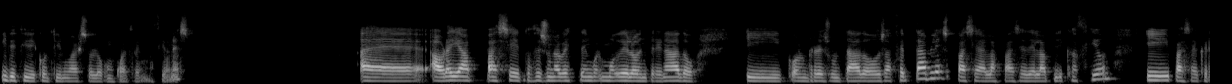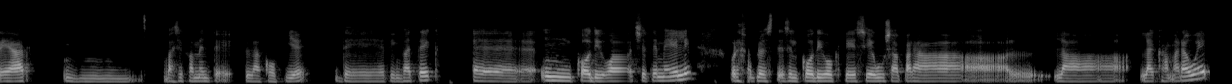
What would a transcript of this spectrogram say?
y decidí continuar solo con cuatro emociones. Eh, ahora ya pasé, entonces una vez tengo el modelo entrenado y con resultados aceptables, pasé a la fase de la aplicación y pasé a crear mm, básicamente la copia de Ringatec eh, un código HTML, por ejemplo este es el código que se usa para la, cámara web,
